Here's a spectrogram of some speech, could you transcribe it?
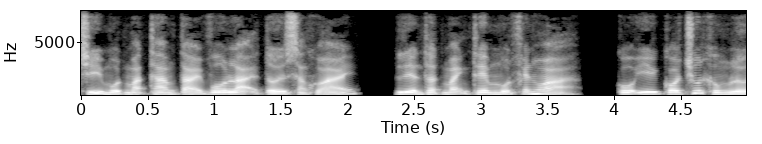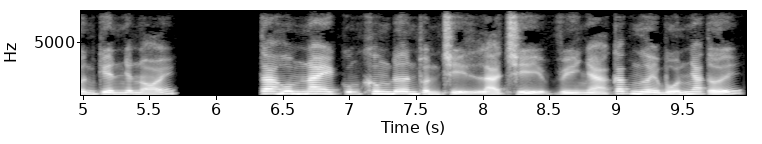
chỉ một mặt tham tài vô lại tới sang khoái, liền thật mạnh thêm một phen hỏa, cố ý có chút không lớn kiên nhẫn nói. Ta hôm nay cũng không đơn thuần chỉ là chỉ vì nhà các ngươi bốn nhắc tới,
